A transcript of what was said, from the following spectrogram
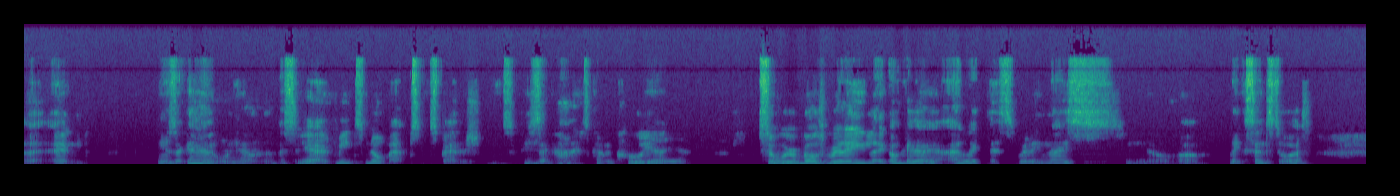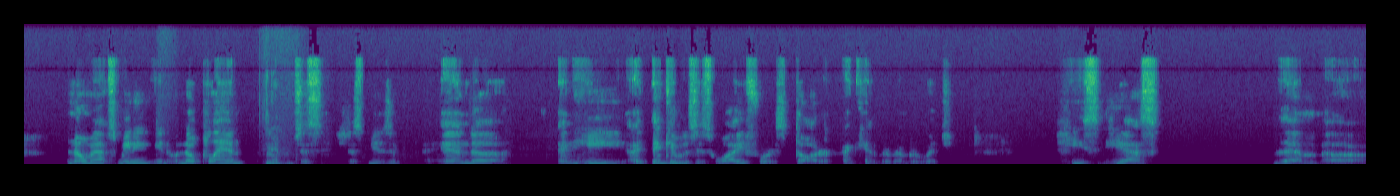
uh, and he was like, ah, well, you know, I said, yeah, it means no maps in Spanish. He's like, oh, that's kind of cool, yeah, yeah. So we were both really like, okay, I, I like this, really nice, you know, um, makes sense to us. No maps, meaning you know no plan, Yeah. just just music. And uh, and he, I think it was his wife or his daughter, I can't remember which. He's he asked them, uh,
